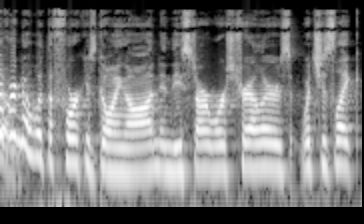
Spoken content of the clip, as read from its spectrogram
never So- know what the fork is going on in these Star Wars trailers, which is like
